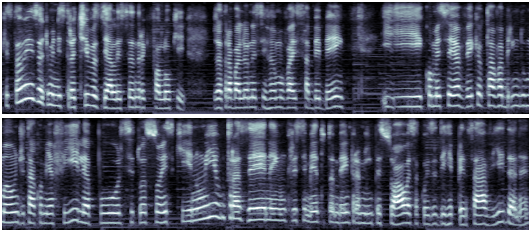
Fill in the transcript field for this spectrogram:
questões administrativas, e a Alessandra que falou que já trabalhou nesse ramo vai saber bem. E comecei a ver que eu estava abrindo mão de estar com a minha filha por situações que não iam trazer nenhum crescimento também para mim pessoal, essa coisa de repensar a vida, né?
